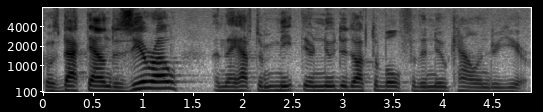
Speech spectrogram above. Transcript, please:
goes back down to zero, and they have to meet their new deductible for the new calendar year.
